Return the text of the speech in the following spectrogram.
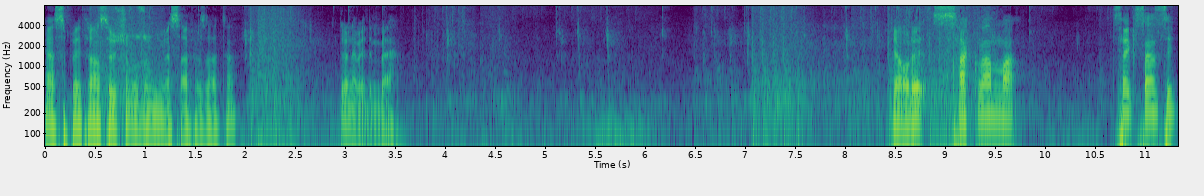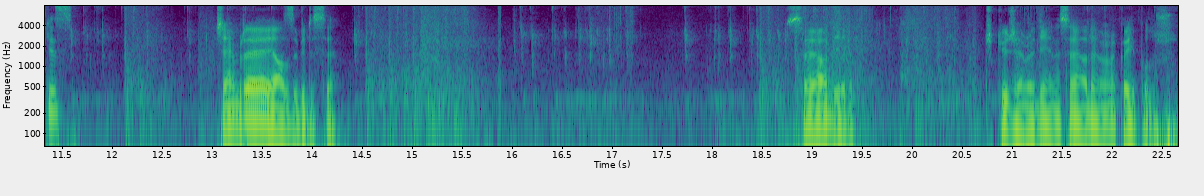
Yani sprey transfer için uzun bir mesafe zaten. Dönemedim be. Ya oraya saklanma. 88. Cemre yazdı birisi. Seya diyelim. Çünkü Cemre diyeni Seya dememek ayıp olur.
